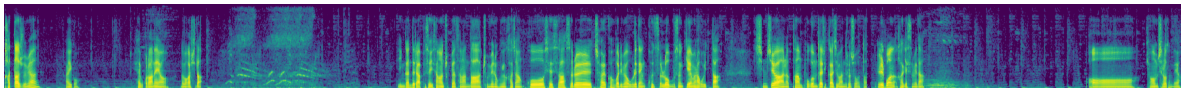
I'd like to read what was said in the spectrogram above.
갖다 주면 아이고 회복을 하네요. 넘어갑시다 인간들의 앞에서 이상한 좀비 나타난다. 좀비는 공격하지 않고 쇠사슬을 철컹거리며 오래된 콘솔로 무슨 게임을 하고 있다. 심지어 아늑한 보금자리까지 만들어 주었다. 1번 가겠습니다. 어... 경험치를 얻었네요.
